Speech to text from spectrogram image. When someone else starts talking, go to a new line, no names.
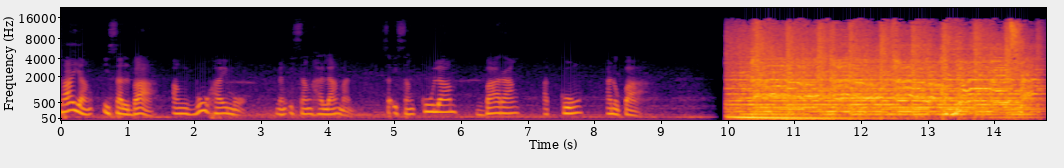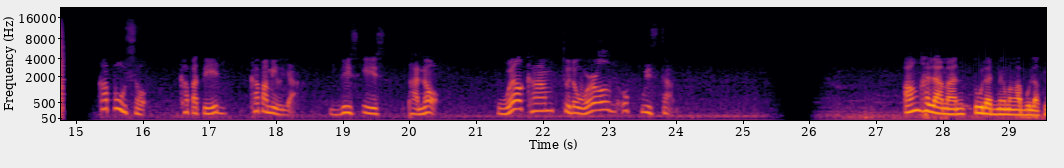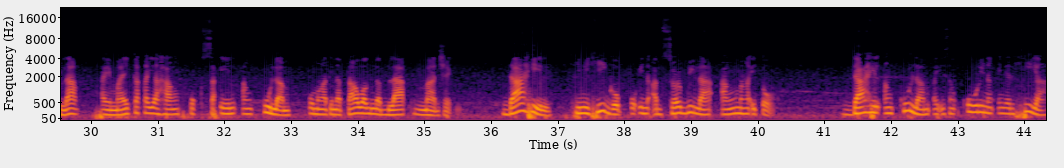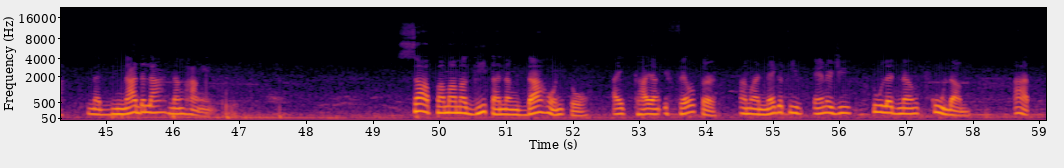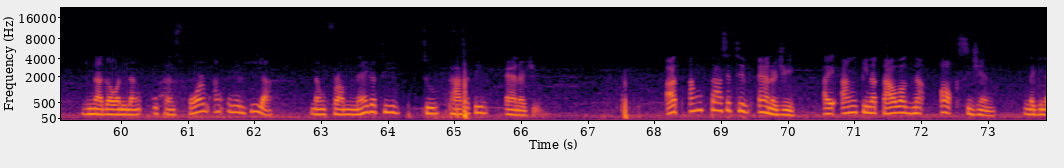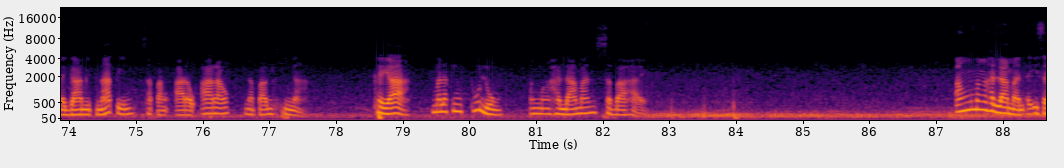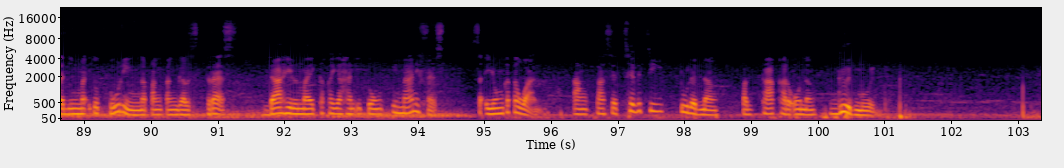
Kayang isalba ang buhay mo ng isang halaman sa isang kulam, barang at kung ano pa. Kapuso, kapatid, kapamilya. This is Pano. Welcome to the world of wisdom. Ang halaman tulad ng mga bulaklak ay may kakayahang puksain ang kulam o mga tinatawag na black magic. Dahil hinihigop o inaabsorb nila ang mga ito. Dahil ang kulam ay isang uri ng enerhiya na dinadala ng hangin. Sa pamamagitan ng dahon ito ay kayang i-filter ang mga negative energy tulad ng kulam at ginagawa nilang i-transform ang enerhiya ng from negative to positive energy. At ang positive energy ay ang tinatawag na oxygen na ginagamit natin sa pang-araw-araw na paghinga. Kaya malaking tulong ang mga halaman sa bahay. Ang mga halaman ay isa ding maituturing na pangtanggal stress dahil may kakayahan itong i-manifest sa iyong katawan ang positivity tulad ng pagkakaroon ng good mood.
